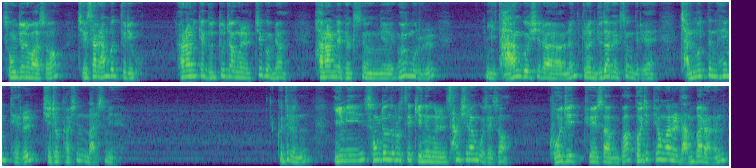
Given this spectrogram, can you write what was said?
성전에 와서 제사를 한번 드리고 하나님께 눈도장을 찍으면 하나님의 백성의 의무를 이 다한 것이라는 그런 유다 백성들의 잘못된 행태를 지적하신 말씀이에요. 그들은 이미 성전으로서의 기능을 상실한 곳에서 거짓 죄사함과 거짓 평안을 남발하는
